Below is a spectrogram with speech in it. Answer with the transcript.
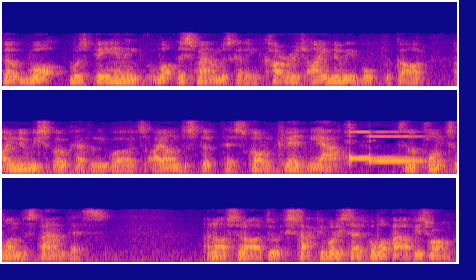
that what was being, what this man was going to encourage, I knew he walked with God. I knew he spoke heavenly words. I understood this. God cleared me out to the point to understand this. And I said, I'll do exactly what he says. But what about if he's wrong?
